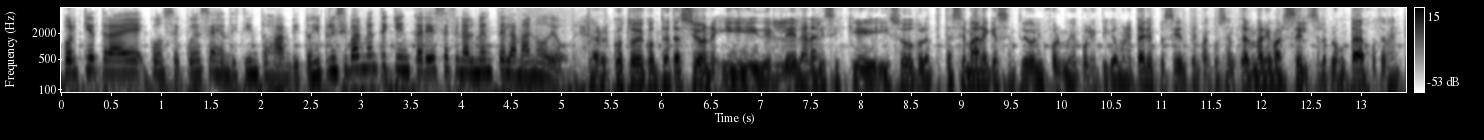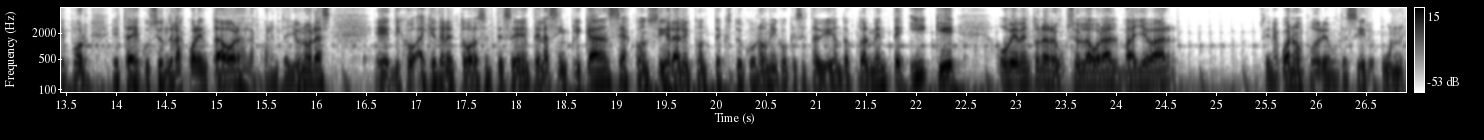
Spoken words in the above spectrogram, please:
porque trae consecuencias en distintos ámbitos y principalmente que encarece finalmente la mano de obra. Claro, el costo de contratación y del, el análisis que hizo durante esta semana, que se entregó el informe de política monetaria, el presidente del Banco Central, Mario Marcel, se le preguntaba justamente por esta discusión de las 40 horas, las 41 horas, eh, dijo hay que tener todos los antecedentes, las implicancias, considerar el contexto económico que se está viviendo actualmente y que obviamente una reducción laboral va a llevar tiene qua podríamos decir, un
